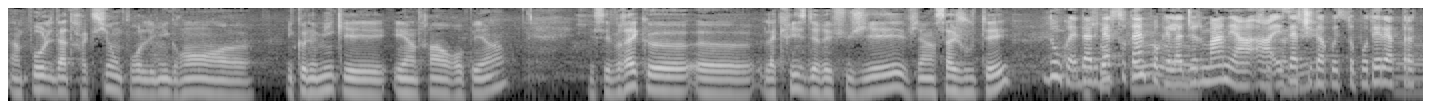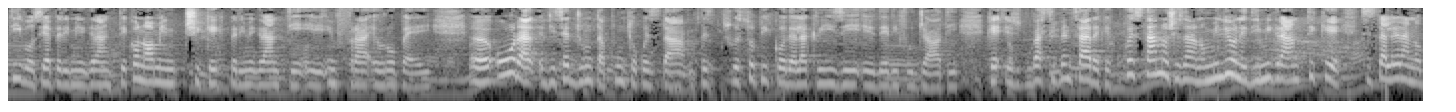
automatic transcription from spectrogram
un pôle d'attraction pour les migrants euh, économiques et, et intra-européens. Et c'est vrai que la crise des réfugiés vient s'ajouter Dunque è da diverso tempo che la Germania esercita questo potere attrattivo sia per i migranti economici che per i migranti infraeuropei. Eh, ora vi si è aggiunta appunto questa, questo picco della crisi dei rifugiati, che eh, basti pensare che quest'anno ci saranno un milione di migranti che si installeranno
